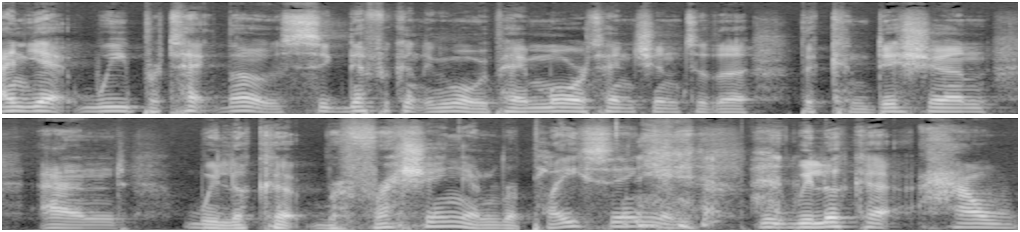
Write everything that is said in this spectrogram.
And yet we protect those significantly more. We pay more attention to the, the condition and we look at refreshing and replacing and we, we look at how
